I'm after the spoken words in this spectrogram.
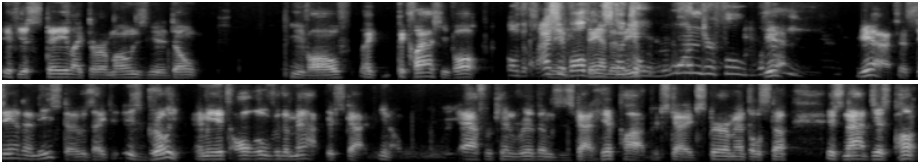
if you stay like the ramones you don't evolve like the clash evolved oh the clash I mean, evolved in such a wonderful way yeah yeah, it's a Sandinista. Was like it's brilliant. I mean, it's all over the map. It's got you know African rhythms. It's got hip hop. It's got experimental stuff. It's not just punk.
